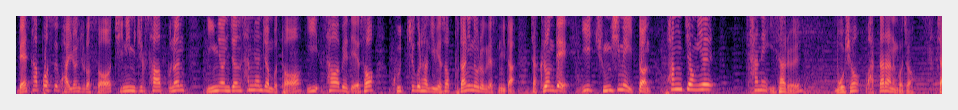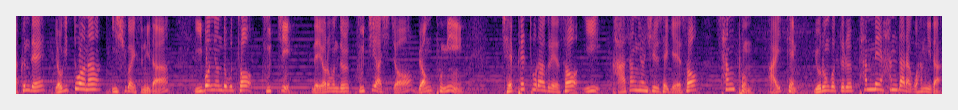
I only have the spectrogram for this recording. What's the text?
메타버스 관련주로서 지니뮤직 사업부는 2년 전, 3년 전부터 이 사업에 대해서 구축을 하기 위해서 부단히 노력을 했습니다. 자, 그런데 이 중심에 있던 황정일 사내 이사를 모셔 왔다라는 거죠. 자, 근데 여기 또 하나 이슈가 있습니다. 이번 연도부터 구찌, 네, 여러분들 구찌 아시죠? 명품이 제페토라 그래서 이 가상현실 세계에서 상품, 아이템 이런 것들을 판매한다라고 합니다.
